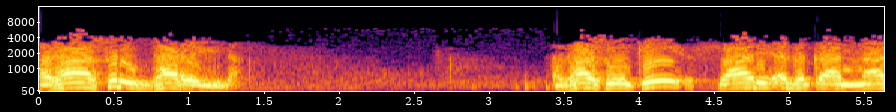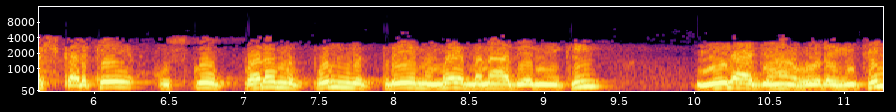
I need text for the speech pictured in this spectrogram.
अघासुर उद्धार लीला। अघासुर के सारे अघ का नाश करके उसको परम पुण्य प्रेममय बना देने की लीला जहाँ हो रही थी,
